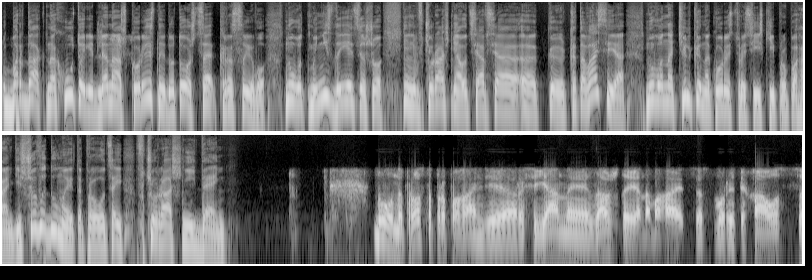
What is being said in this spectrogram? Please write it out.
Бардак на хуторі для нас корисний до того ж це красиво. Ну от мені здається, що вчорашня оця вся е, катавасія, ну вона тільки на користь російській пропаганді. Що ви думаєте про оцей вчорашній день? Ну не просто пропаганді. Росіяни завжди намагаються створити хаос е,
